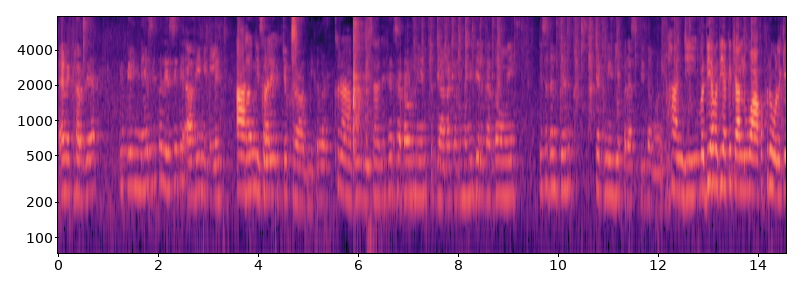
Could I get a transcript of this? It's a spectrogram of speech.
ਐਵੇਂ ਕਰ ਰਿਹਾ ਕਿਉਂਕਿ ਇੰਨੇ ਅਸੀਂ ਧਰੇ ਸੀ ਤੇ ਆਹੀ ਨਿਕਲੇ। ਆਹੀ ਬਾਕੀ ਸਾਰੇ ਨਿਕਲੇ। ਵਿੱਚੋਂ ਖਰਾਬ ਨਿਕਲ ਆਏ। ਖਰਾਬ ਹੋ ਗਏ ਸਾਰੇ। ਫਿਰ ਸਾਡਾ ਹੁਣ ਮਿਹਨਤ ਜ਼ਿਆਦਾ ਕਰਨ ਨੂੰ ਨਹੀਂ ਦਿਲ ਕਰਦਾ ਉਵੇਂ। ਕਿਸੇ ਦਿਨ ਫਿਰ ਚਟਨੀ ਦੀ ਆਪਾਂ ਰੈਸਪੀ ਦਵਾਂਗੇ। ਹਾਂਜੀ ਵਧੀਆ ਵਧੀਆ ਕਚਾਲੂ ਆਪ ਫਰੋਲ ਕੇ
